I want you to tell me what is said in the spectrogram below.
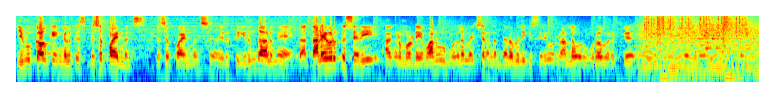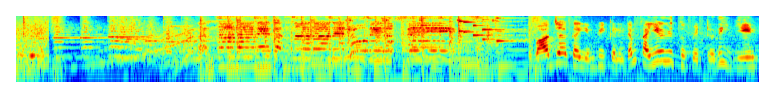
திமுகவுக்கு எங்களுக்கு டிசப்பாயின்மெண்ட்ஸ் டிசப்பாயின்மெண்ட்ஸ் இருக்கு. இருந்தாலுமே த- தலைவருக்கும் சரி அங்கே நம்மளுடைய மாண்பு முதலமைச்சரான தளபதிக்கும் சரி ஒரு நல்ல ஒரு உறவு இருக்கு. பாஜக எம்பிக்களிடம் கையெழுத்து பெற்றது ஏன்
